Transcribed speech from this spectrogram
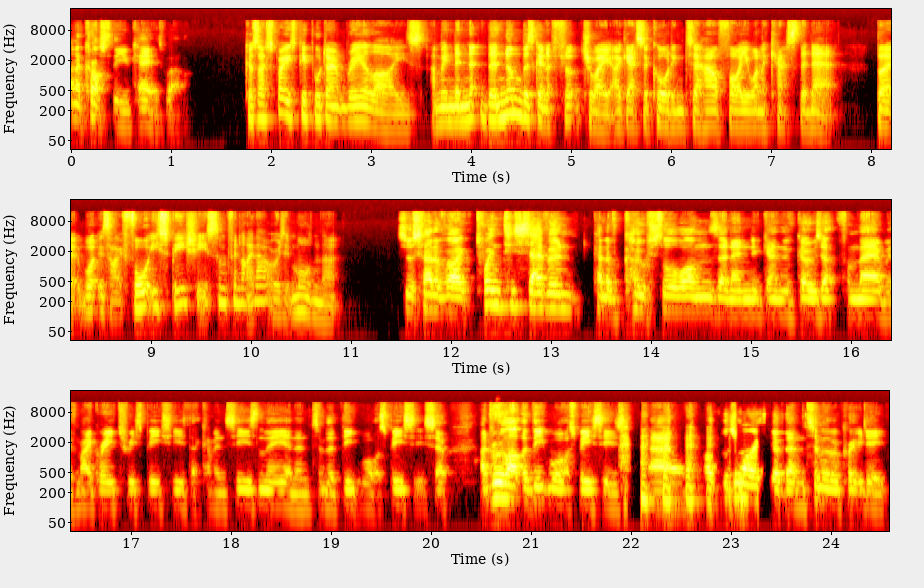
and across the UK as well because I suppose people don't realise. I mean, the the number's going to fluctuate, I guess, according to how far you want to cast the net. But what is like forty species, something like that, or is it more than that? So it's kind of like twenty-seven kind of coastal ones, and then it kind of goes up from there with migratory species that come in seasonally, and then some of the deep water species. So I'd rule out the deep water species. Uh, the majority of them, some of them are pretty deep.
